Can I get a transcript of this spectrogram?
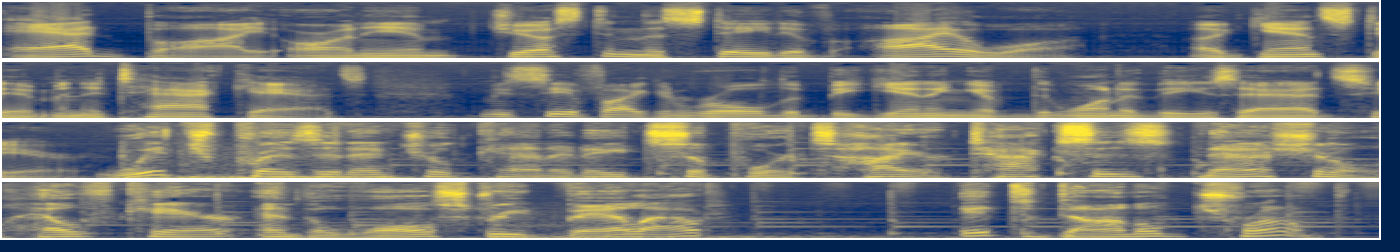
ad buy on him just in the state of Iowa against him in attack ads. Let me see if I can roll the beginning of the, one of these ads here. Which presidential candidate supports higher taxes, national health care, and the Wall Street bailout? It's Donald Trump.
